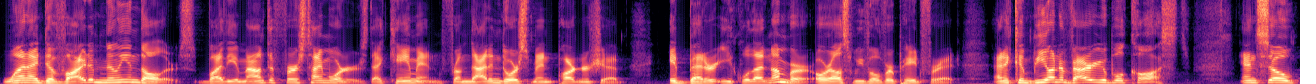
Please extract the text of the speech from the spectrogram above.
when I divide a million dollars by the amount of first time orders that came in from that endorsement partnership, it better equal that number or else we've overpaid for it. And it can be on a variable cost. And so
